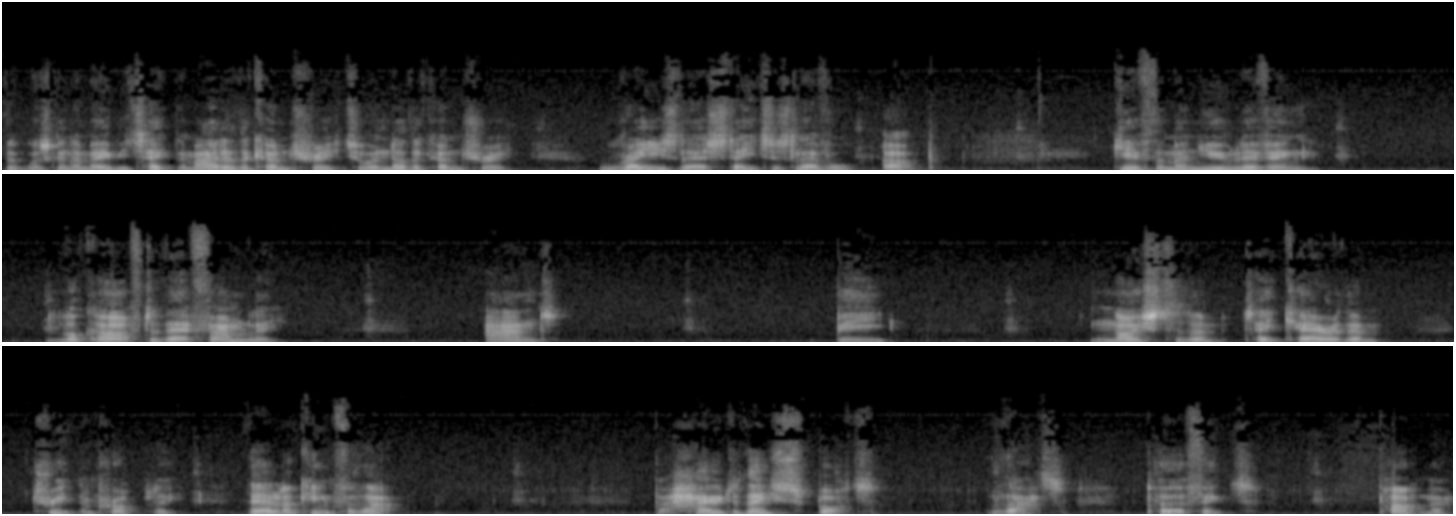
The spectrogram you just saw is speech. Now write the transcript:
that was going to maybe take them out of the country to another country, raise their status level up, give them a new living, look after their family, and be nice to them, take care of them, treat them properly. They're looking for that. But how do they spot that perfect partner?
